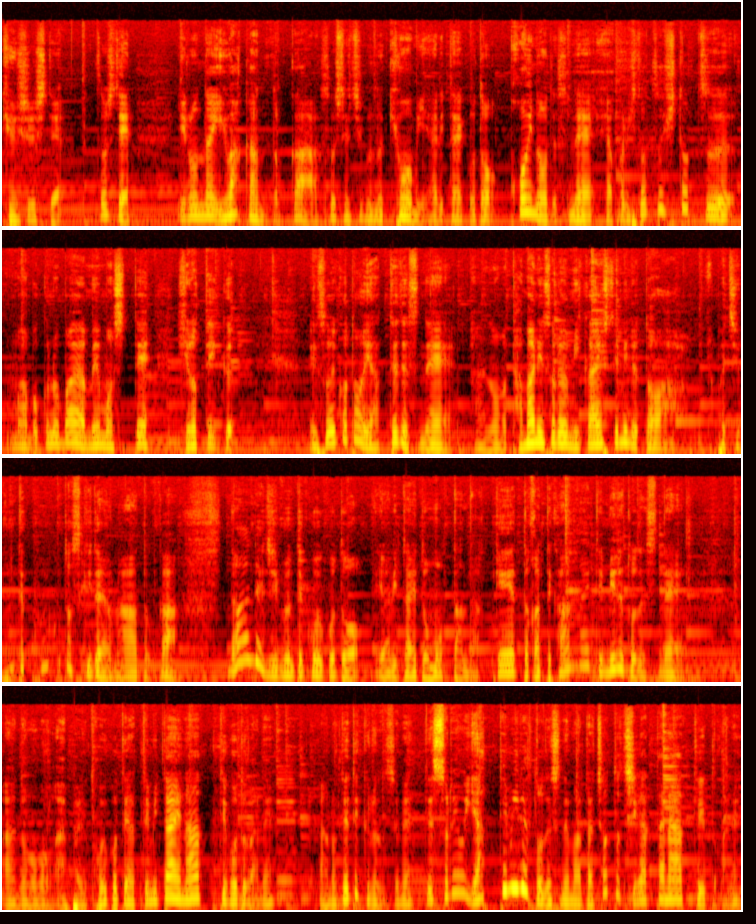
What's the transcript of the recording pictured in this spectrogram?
う吸収してそしていろんな違和感とか、そして自分の興味、やりたいこと、こういうのをですね、やっぱり一つ一つ、まあ僕の場合はメモして拾っていく。えそういうことをやってですね、あの、たまにそれを見返してみると、やっぱり自分ってこういうこと好きだよなとか、なんで自分ってこういうことをやりたいと思ったんだっけ？とかって考えてみるとですね、あの、やっぱりこういうことやってみたいなっていうことがね、あの出てくるんですよね。で、それをやってみるとですね、またちょっと違ったなっていうとかね、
